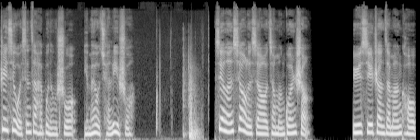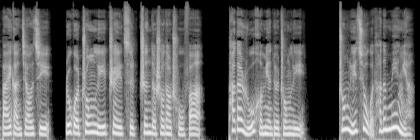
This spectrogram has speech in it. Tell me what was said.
这些我现在还不能说，也没有权利说。谢兰笑了笑，将门关上。于西站在门口，百感交集。如果钟离这一次真的受到处罚，他该如何面对钟离？钟离救过他的命呀！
